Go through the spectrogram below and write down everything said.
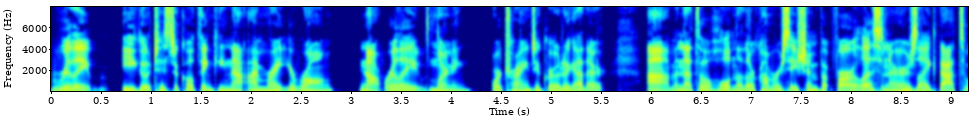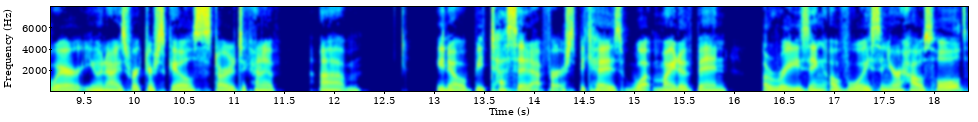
really egotistical, thinking that I'm right, you're wrong, not really learning or trying to grow together. Um, and that's a whole nother conversation. But for our listeners, like that's where you and I's Richter scales started to kind of, um, you know, be tested at first because what might have been a raising a voice in your household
